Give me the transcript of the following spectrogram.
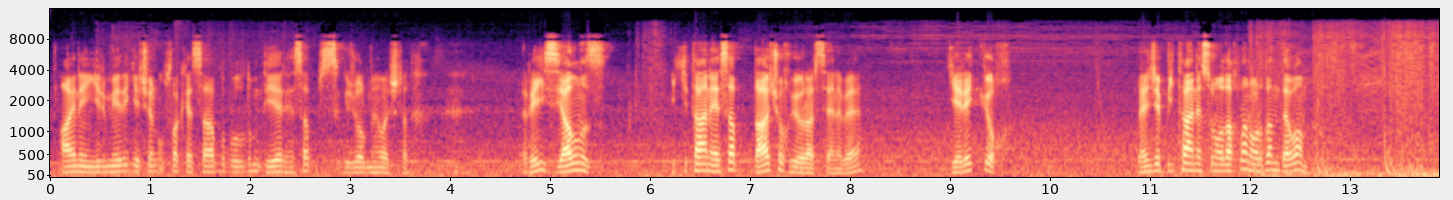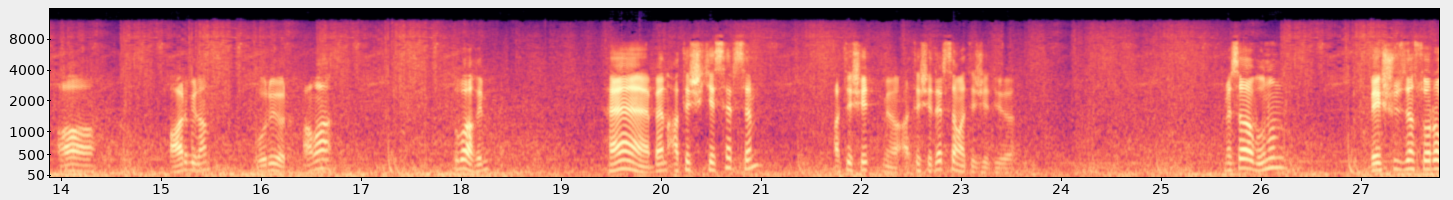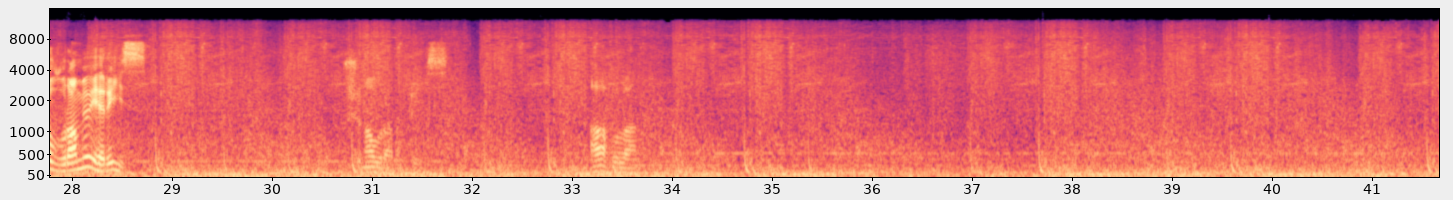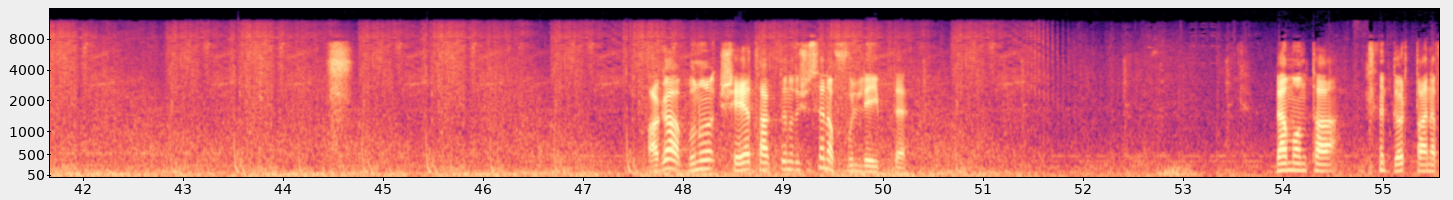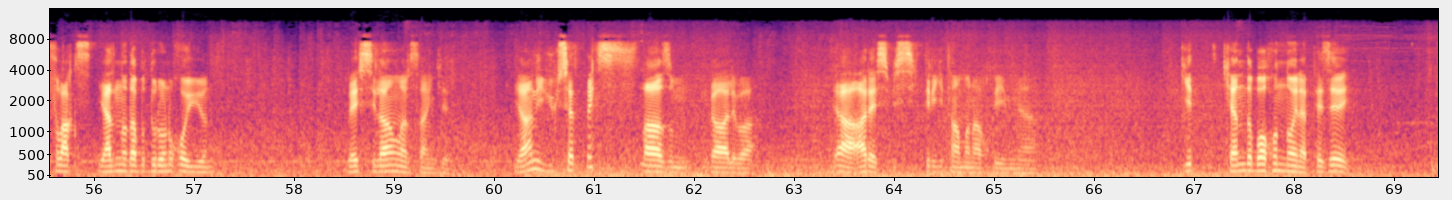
Aynen 27 geçen ufak hesabı buldum. Diğer hesap sıkıcı olmaya başladı. Reis yalnız iki tane hesap daha çok yorar seni be. Gerek yok. Bence bir tanesine odaklan oradan devam. Aa, harbi lan. Vuruyor ama dur bakayım. He, ben ateşi kesersem ateş etmiyor. Ateş edersem ateş ediyor. Mesela bunun 500'den sonra vuramıyor ya reis. Şuna vuralım reis. Ah ulan. Aga bunu şeye taktığını düşünsene fullleyip de. Bemont'a 4 tane flax. Yanına da bu drone'u koyuyorsun. 5 silahın var sanki. Yani yükseltmek lazım galiba. Ya Ares bir siktir git amına koyayım ya. Git kendi bokunla oyna peze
